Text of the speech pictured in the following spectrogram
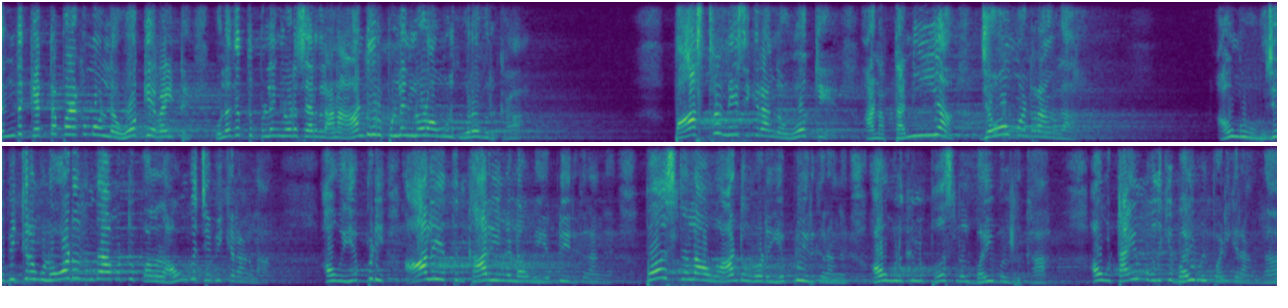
எந்த கெட்ட பழக்கமும் இல்லை. ஓகே ரைட்டு உலகத்து பிள்ளைங்களோட சேர்றதில்ல ஆனால் ஆண்டூர் பிள்ளைங்களோட அவங்களுக்கு உறவு இருக்கா? பாஸ்டர் நேசிக்கிறாங்க ஓகே ஆனால் தனியாக ஜெபம் பண்ணுறாங்களா அவங்க ஜெபிக்கிறவங்களோடு இருந்தால் மட்டும் போதும் அவங்க ஜெபிக்கிறாங்களா? அவங்க எப்படி ஆலயத்தின் காரியங்கள் அவங்க எப்படி இருக்கிறாங்க? பர்சனலாக அவங்க ஆண்டவரோட எப்படி இருக்கிறாங்க? அவங்களுக்குன்னு பர்சனல் பைபிள் இருக்கா? அவங்க டைம் ஒதுக்கி பைபிள் படிக்கிறாங்களா?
